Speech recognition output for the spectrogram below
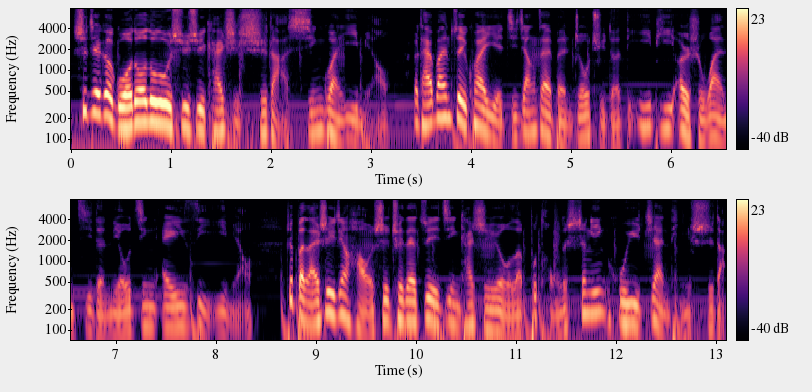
世界各国都陆陆续续开始施打新冠疫苗，而台湾最快也即将在本周取得第一批二十万剂的牛津 A Z 疫苗。这本来是一件好事，却在最近开始有了不同的声音，呼吁暂停施打。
